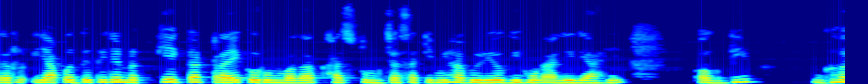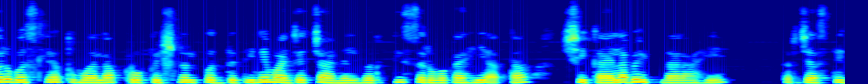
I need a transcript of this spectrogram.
तर या पद्धतीने नक्की एकदा ट्राय करून बघा. खास तुमच्यासाठी मी हा व्हिडिओ घेऊन आलेली आहे. अगदी घर बसल्या तुम्हाला प्रोफेशनल पद्धतीने माझ्या चॅनलवरती सर्व काही आता शिकायला भेटणार आहे. तर जास्तीत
